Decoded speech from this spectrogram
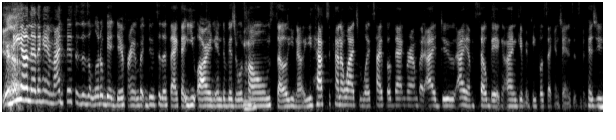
Me, on the other hand, my business is a little bit different, but due to the fact that you are in individuals' Mhm. homes, so you know you have to kind of watch what type of background. But I do, I am so big on giving people second chances because you,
